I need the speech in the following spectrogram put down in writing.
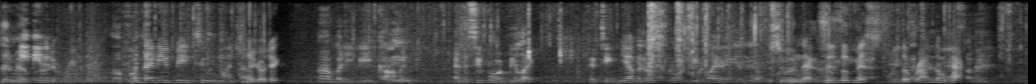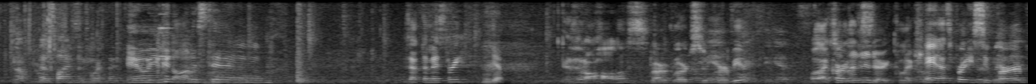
Zenman. He needed a reprint. A But then you'd be too much There you go, Jake. Oh, but he'd be common. And the super would be like 15. Yeah, but then everyone would be playing. Let's see what Next is the miss, the That's random pack. normal summon. That's fine. It's worth it. Ew, you can honest him. Is that the mystery? Yep. Is it all hollows? Dark Lord Superbia. Well, that That's a card. legendary collection. Hey, that's pretty superb.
